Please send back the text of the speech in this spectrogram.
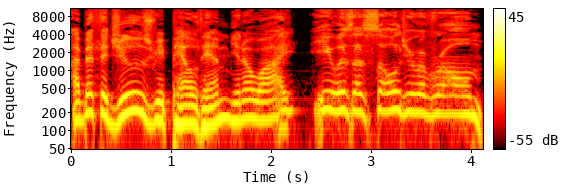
I bet the Jews repelled him. You know why? He was a soldier of Rome.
